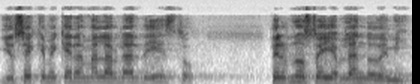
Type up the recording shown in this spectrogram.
yo sé que me queda mal hablar de esto, pero no estoy hablando de mí.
